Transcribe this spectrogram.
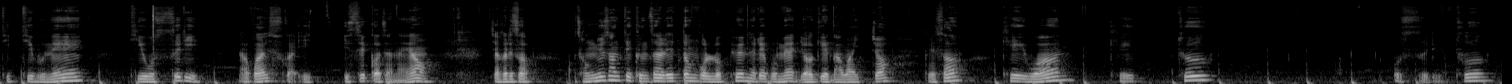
dt분의 do3라고 할 수가 있, 있을 거잖아요. 자, 그래서 정류 상태 근사를 했던 걸로 표현을 해보면 여기에 나와 있죠. 그래서 K1, K2, O3, 2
